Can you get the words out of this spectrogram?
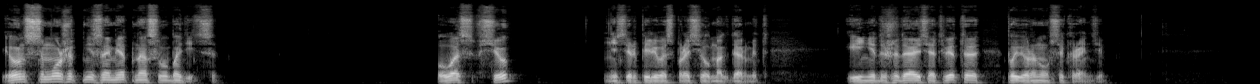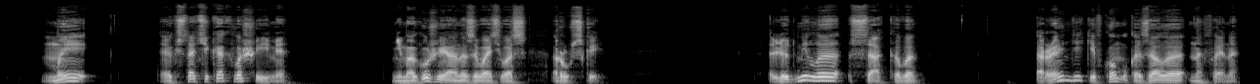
и он сможет незаметно освободиться. «У вас все?» — нетерпеливо спросил Макдермит, и, не дожидаясь ответа, повернулся к Рэнди. «Мы... Э, кстати, как ваше имя?» Не могу же я называть вас русской. Людмила Сакова. Рэнди кивком указала на Фена.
